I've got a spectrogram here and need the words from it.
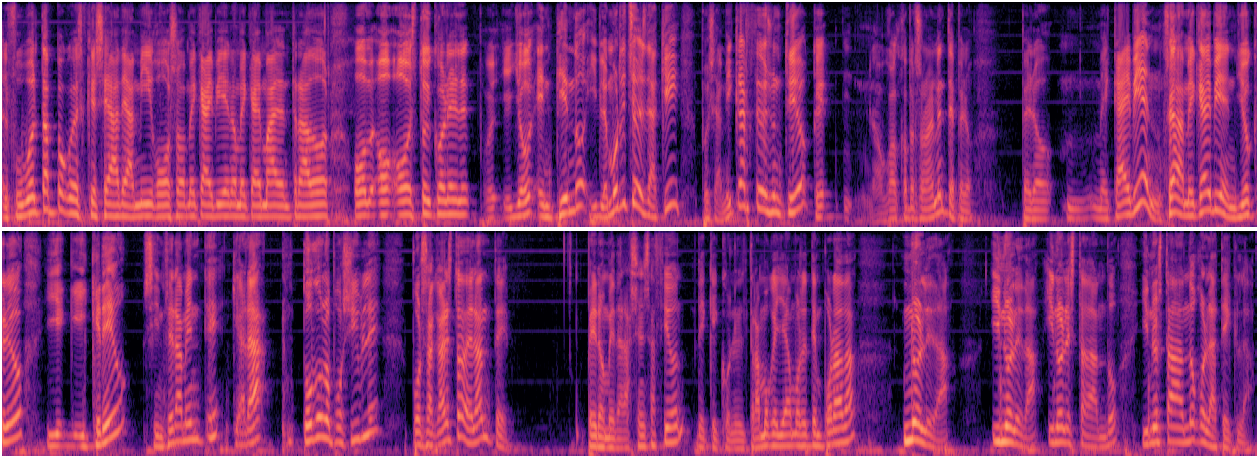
el fútbol tampoco es que sea de amigos o me cae bien o me cae mal el entrenador o, estoy con él. Y yo entiendo y lo hemos dicho desde aquí, pues a mí Carcedo es un tío que no conozco personalmente, pero pero me cae bien, o sea, me cae bien. Yo creo y creo, sinceramente, que hará todo lo posible por sacar esto adelante pero me da la sensación de que con el tramo que llevamos de temporada no le da. Y no le da, y no le está dando, y no está dando con la tecla,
